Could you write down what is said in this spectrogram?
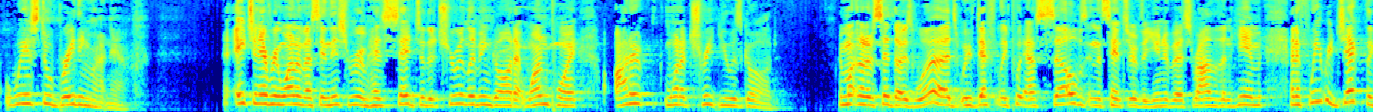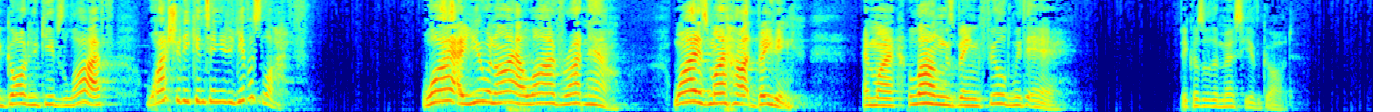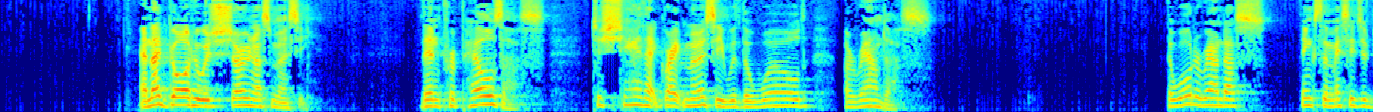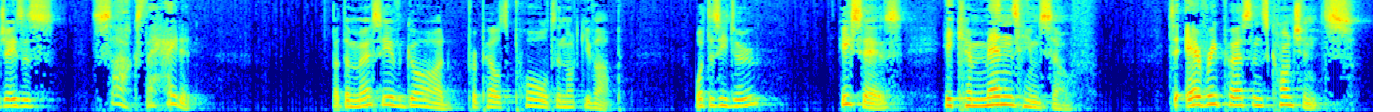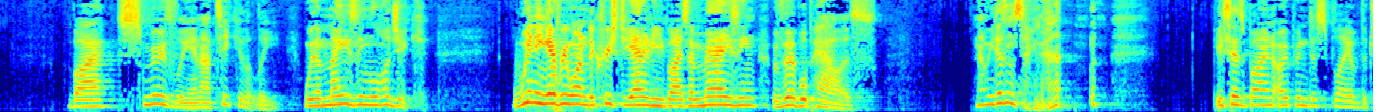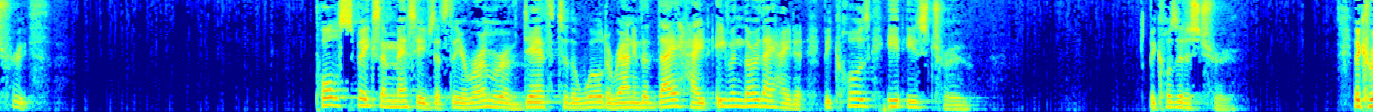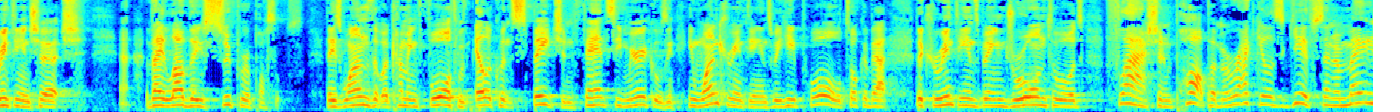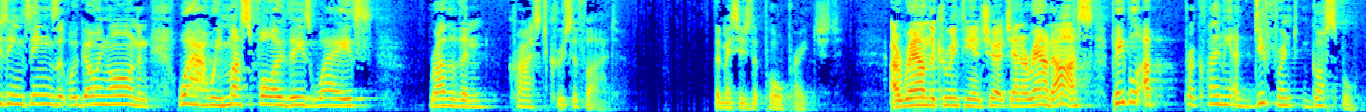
We're still breathing right now. Each and every one of us in this room has said to the true and living God at one point, I don't want to treat you as God. We might not have said those words, we've definitely put ourselves in the center of the universe rather than Him. And if we reject the God who gives life, why should He continue to give us life? Why are you and I alive right now? Why is my heart beating and my lungs being filled with air? Because of the mercy of God. And that God who has shown us mercy then propels us to share that great mercy with the world around us. The world around us thinks the message of Jesus sucks, they hate it. But the mercy of God propels Paul to not give up. What does he do? He says he commends himself to every person's conscience by smoothly and articulately with amazing logic, winning everyone to Christianity by his amazing verbal powers. No, he doesn't say that. he says by an open display of the truth. Paul speaks a message that's the aroma of death to the world around him that they hate, even though they hate it, because it is true. Because it is true. The Corinthian church, uh, they love these super apostles. These ones that were coming forth with eloquent speech and fancy miracles. In, in 1 Corinthians, we hear Paul talk about the Corinthians being drawn towards flash and pop and miraculous gifts and amazing things that were going on. And wow, we must follow these ways rather than Christ crucified. The message that Paul preached. Around the Corinthian church and around us, people are proclaiming a different gospel,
